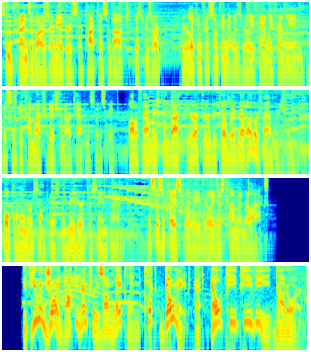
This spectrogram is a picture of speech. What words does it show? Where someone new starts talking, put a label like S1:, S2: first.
S1: Some friends of ours, our neighbors, had talked to us about this resort. We were looking for something that was really family friendly and this has become our tradition, our cabin, so to speak.
S2: A lot of families come back year after year because they've met other families from Oklahoma or someplace and they meet here at the same time.
S1: This is a place where we really just come and relax.
S3: If you enjoy documentaries on Lakeland, click donate at lptv.org.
